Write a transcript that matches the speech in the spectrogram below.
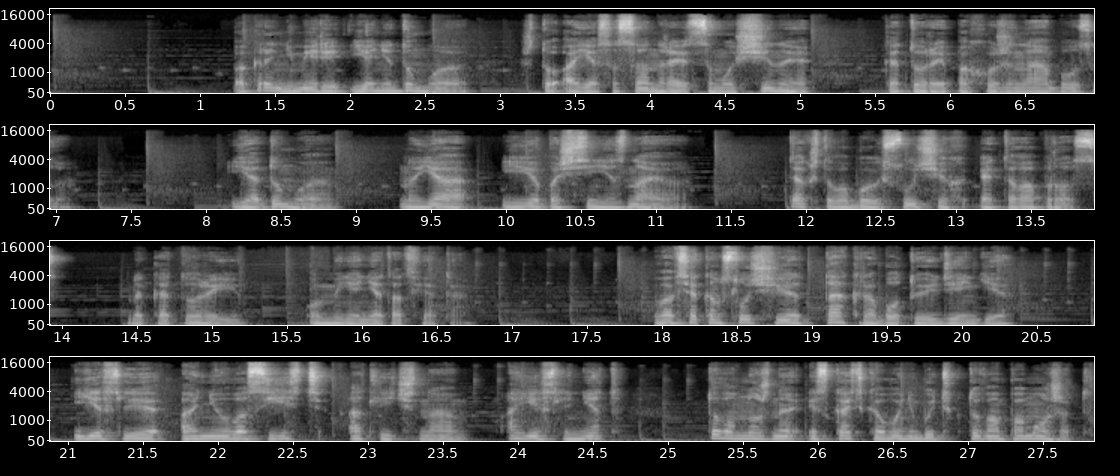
По крайней мере, я не думаю, что Аяса-сан нравятся мужчины, которые похожи на обузу. Я думаю, но я ее почти не знаю. Так что в обоих случаях это вопрос, на который у меня нет ответа. Во всяком случае, так работают деньги. Если они у вас есть, отлично. А если нет, то вам нужно искать кого-нибудь, кто вам поможет.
